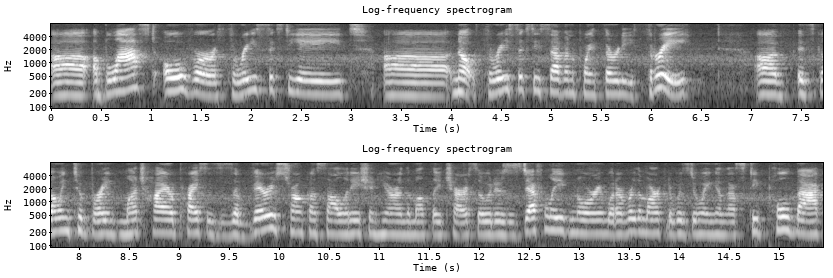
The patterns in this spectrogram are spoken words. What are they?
Uh, a blast over 368, uh, no, 367.33 uh, it's going to bring much higher prices. It's a very strong consolidation here on the monthly chart. So it is definitely ignoring whatever the market was doing in that steep pullback.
